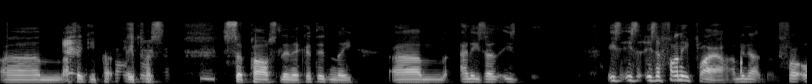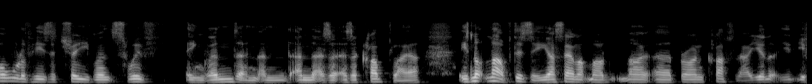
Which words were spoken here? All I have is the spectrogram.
Um, I think he, he surpassed Lineker, didn't he? Um, and he's a he's, he's he's he's a funny player. I mean, uh, for all of his achievements with England and and and as a as a club player, he's not loved, is he? I sound like my my uh, Brian Clough now. You're not, you, you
